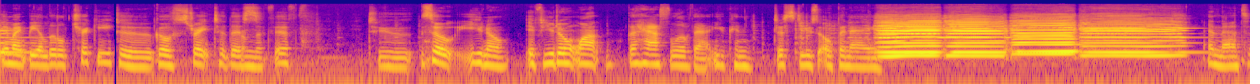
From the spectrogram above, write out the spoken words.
They might might be a little tricky to go straight to this from the fifth to. So, you know, if you don't want the hassle of that, you can just use open A. And that's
